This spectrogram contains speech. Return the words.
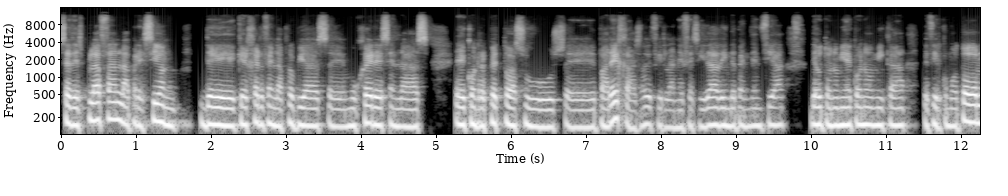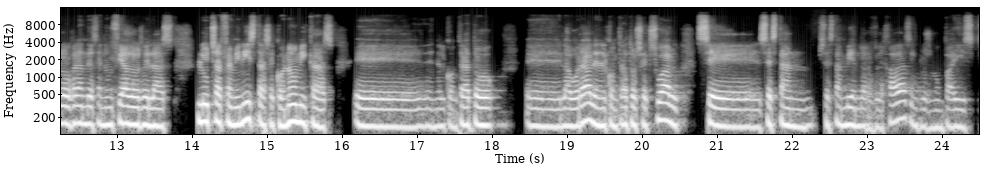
se desplazan, la presión de, que ejercen las propias eh, mujeres en las, eh, con respecto a sus parejas, es decir, la necesidad de independencia, de autonomía económica, es decir, como todos los grandes enunciados de las luchas feministas económicas en el contrato laboral, en el contrato sexual, se, están, se, están, viendo reflejadas, incluso en un país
